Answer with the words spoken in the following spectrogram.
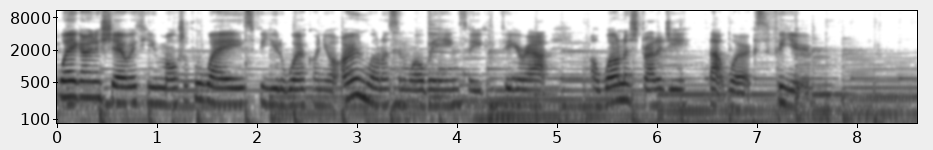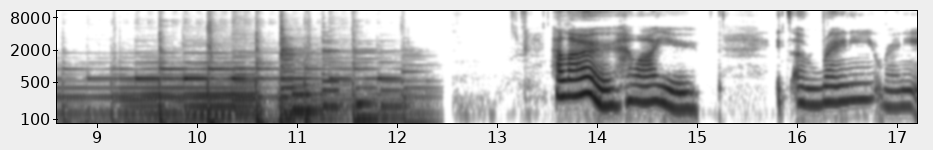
we're going to share with you multiple ways for you to work on your own wellness and well being so you can figure out a wellness strategy that works for you. Hello, how are you? It's a rainy, rainy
